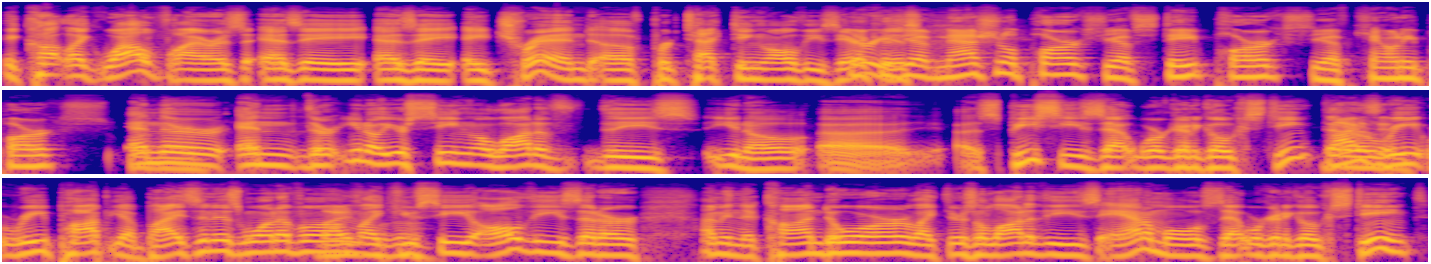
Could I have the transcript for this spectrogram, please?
it caught like wildfire as, as a as a, a trend of protecting all these areas because you have national parks, you have state parks, you have county parks, and they're and they're you know you're seeing a lot of these you know uh, species that were going to go extinct that Bison. are re repop. Yeah, bison is one of them. Bison like you one. see all these that are. I mean, the condor. Like there's a lot of these animals that were going to go extinct.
